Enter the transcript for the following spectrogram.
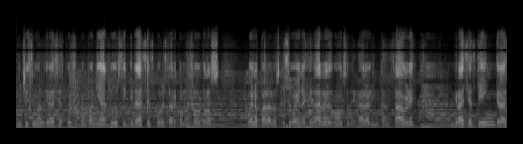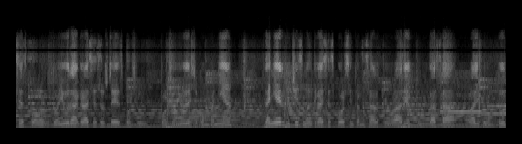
muchísimas gracias por su compañía Lucy gracias por estar con nosotros. Bueno para los que se vayan a quedar les vamos a dejar al incansable. Gracias King gracias por tu ayuda gracias a ustedes por su por su ayuda y su compañía. Daniel, muchísimas gracias por sintonizar tu radio, tu casa Radio Juventud.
